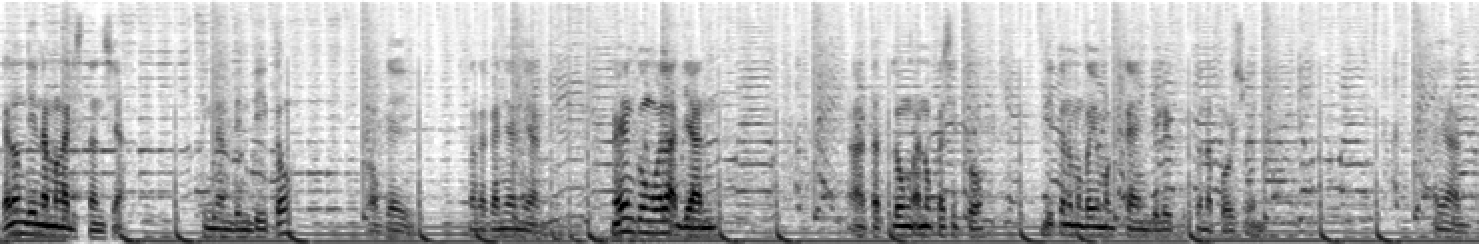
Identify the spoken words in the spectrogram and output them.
ganon din ang mga distansya. Tingnan din dito. Okay nakaganyan yan. Ngayon kung wala dyan uh, tatlong ano kasi to dito naman kayo mag triangulate ito na portion. Ayan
